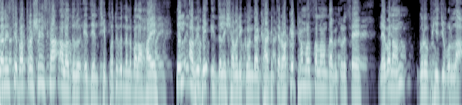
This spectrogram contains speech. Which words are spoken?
জানিয়েছে বার্তা সংস্থা আলাদুলু এজেন্সি প্রতিবেদনে বলা হয়, তেল আবিবে ইসরায়েলি সামরিক গোয়েন্দা ঘাঁটিতে রকেট হামলা চালানোর দাবি করেছে লেবানন গ্রুপ হিজবুল্লাহ।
